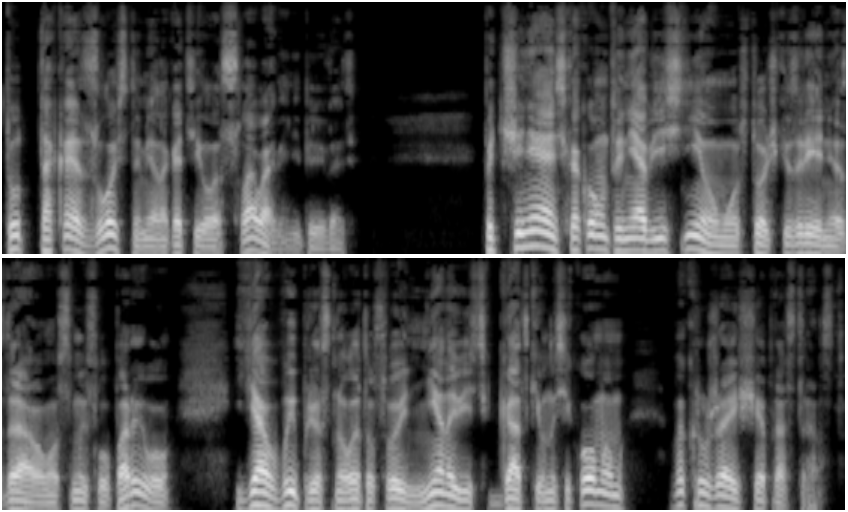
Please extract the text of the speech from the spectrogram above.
Тут такая злость на меня накатила, словами не передать. Подчиняясь какому-то необъяснимому с точки зрения здравому смыслу порыву, я выплеснул эту свою ненависть к гадким насекомым в окружающее пространство.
